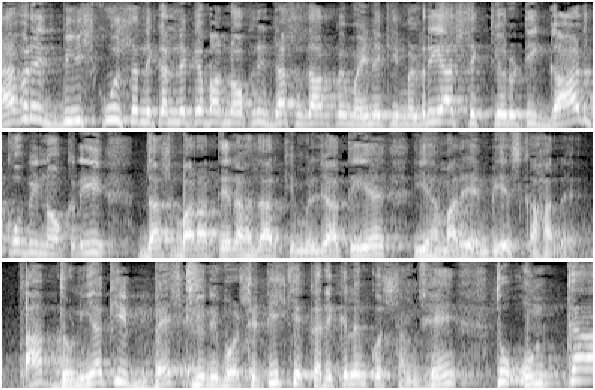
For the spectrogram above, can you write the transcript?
एवरेज बी स्कूल से निकलने के बाद नौकरी दस हज़ार रुपए महीने की मिल रही है। सिक्योरिटी गार्ड को भी नौकरी दस, बारह, तेरह हज़ार की मिल जाती है। ये हमारे एमबीएस का हाल है। आप दुनिया की बेस्ट यूनिवर्सिटीज के करिकुलम को समझें तो उनका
